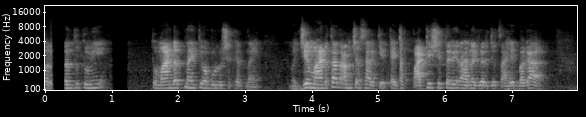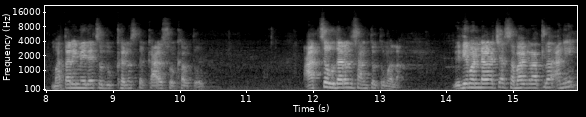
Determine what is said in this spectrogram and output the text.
परंतु तुम्ही तो मांडत नाही किंवा बोलू शकत नाही. मग जे मांडतात आमच्यासारखे त्याच्या पाठीशी तरी राहणं गरजेचं आहे. बघा म्हातारी मेल्याचं दुःख नसतं काळ सोखावतो. आजचं उदाहरण सांगतो तुम्हाला. विधिमंडळाच्या सभागृहातलं आणि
